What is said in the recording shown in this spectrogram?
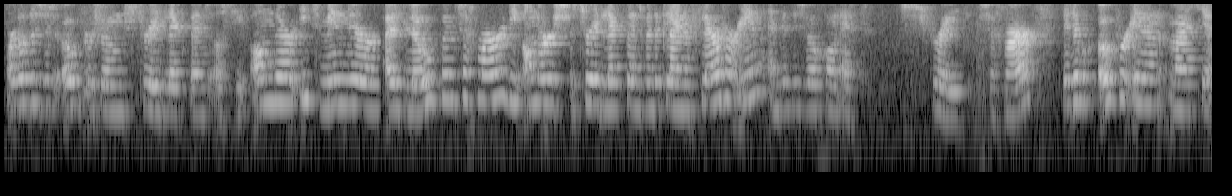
Maar dat is dus ook weer zo'n straight leg pants als die ander. Iets minder uitlopend zeg maar. Die anders straight leg pants met een kleine flare erin. En dit is wel gewoon echt straight, zeg maar. Deze heb ik ook weer in een maatje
